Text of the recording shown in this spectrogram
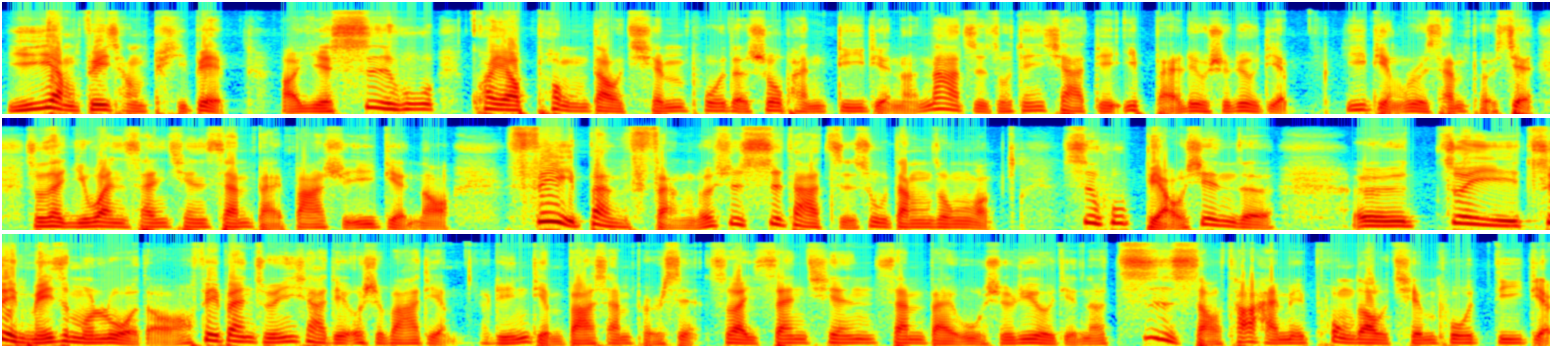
一样非常疲惫啊，也似乎快要碰到前坡的收盘低点了。纳指昨天下跌一百六十六点，一点二三 percent，收在一万三千三百八十一点哦。费半反而是四大指数当中哦，似乎表现的呃。最最美没这么弱的哦，费半昨天下跌二十八点零点八三 percent，所以三千三百五十六点呢，至少它还没碰到前波低点。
